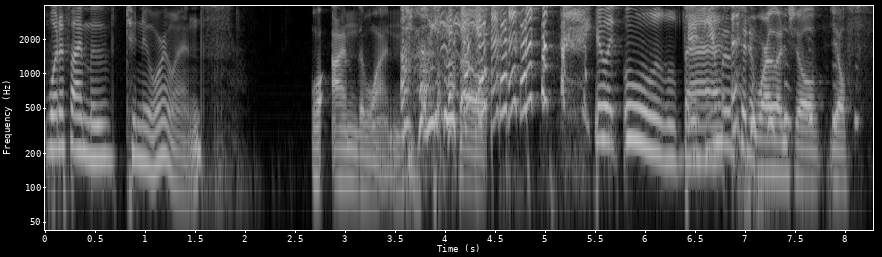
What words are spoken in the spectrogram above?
What if I moved to New Orleans? Well, I'm the one. so You're like, ooh, that. if you move to New Orleans, you'll, you'll. F-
